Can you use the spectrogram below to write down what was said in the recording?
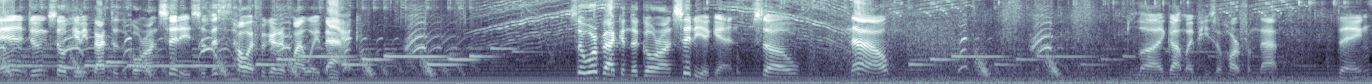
and in doing so, get me back to the Goron City. So this is how I figured out my way back. So we're back in the Goron City again. So, now, I got my piece of heart from that thing.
